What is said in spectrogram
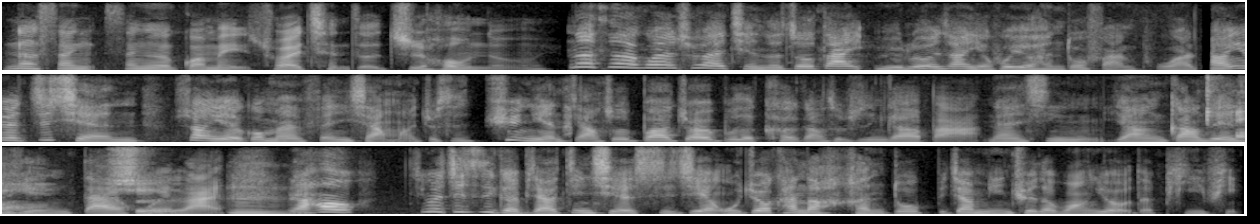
那三三个官媒出来谴责之后呢？那三个官媒出来谴责之后，当然舆论上也会有很多反扑啊。然后因为之前上也有跟我们分享嘛，就是去年讲说，不知道教育部的课纲是不是应该要把男性阳刚这件事情带回来。嗯、哦。然后因为这是一个比较近期的事件，我就看到很多比较明确的网友的批评，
